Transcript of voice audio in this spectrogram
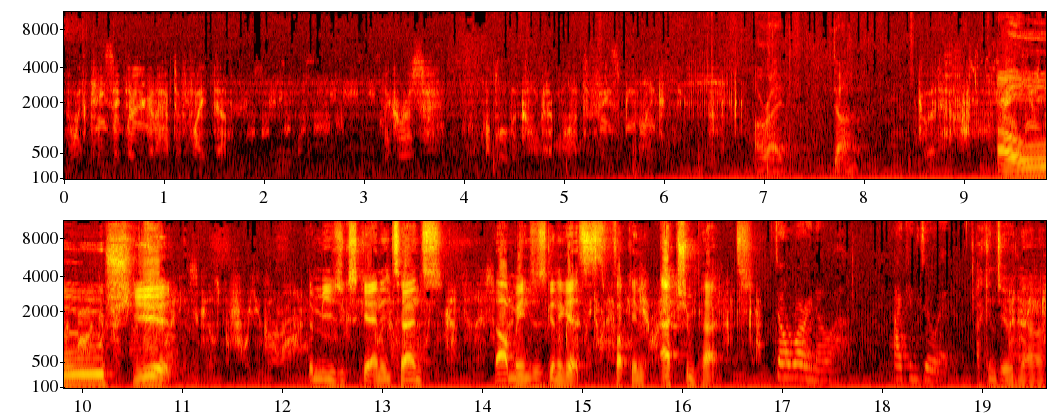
And with K-Sec there, you're gonna have to fight them. Icarus, upload the combat mod to Faith's B-Link. All right, done. Good. Oh shit. Fighting skills before you go on. The music's getting intense. That means it's gonna get fucking action packed. Don't worry, Noah. I can do it. I can do it, Noah.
